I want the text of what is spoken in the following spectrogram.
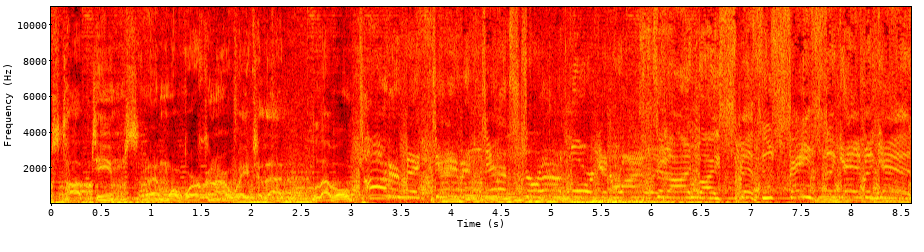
those top teams, and we're working our way to that level. Connor McDavid danced around Morgan Rielly. Denied by Smith, who saves the game again.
